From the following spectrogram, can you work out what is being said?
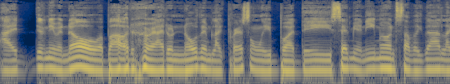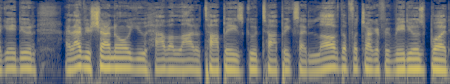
I didn't even know about or I don't know them like personally, but they sent me an email and stuff like that. Like, hey, dude, I love your channel. You have a lot of topics, good topics. I love the photography videos, but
